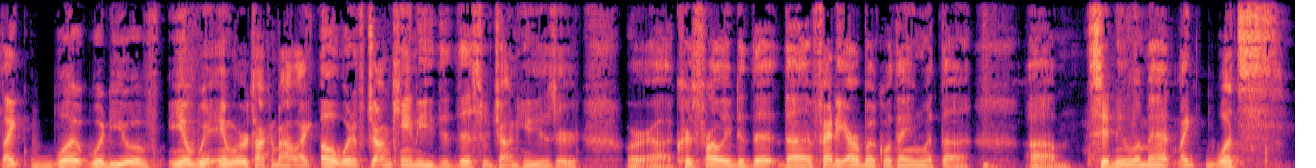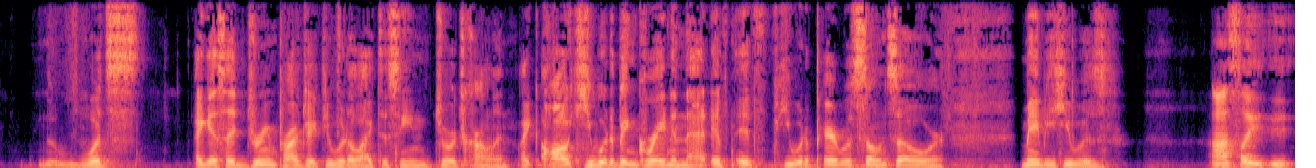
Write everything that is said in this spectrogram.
Like, what would you have, you know, we, and we were talking about like, oh, what if John Candy did this with John Hughes or, or, uh, Chris Farley did the, the Fatty Arbuckle thing with the, um, Sidney Lumet. Like, what's, what's, I guess a dream project you would have liked to seen George Carlin. Like, oh, he would have been great in that if, if he would have paired with so and so, or maybe he was, Honestly,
